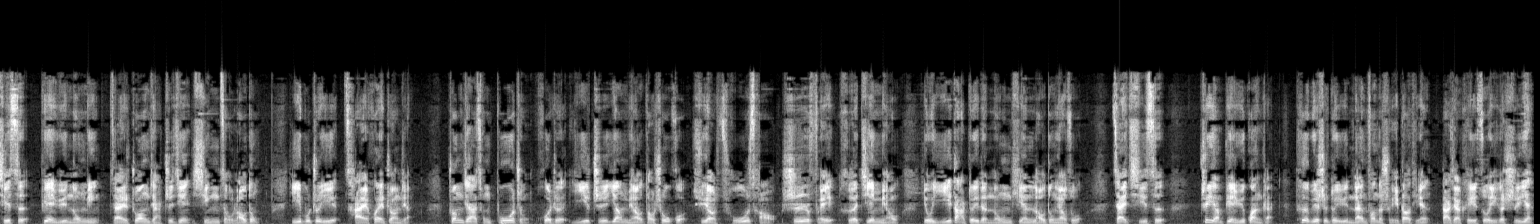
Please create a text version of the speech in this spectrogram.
其次，便于农民在庄稼之间行走劳动，以不至于踩坏庄稼。庄稼从播种或者移植秧苗到收获，需要除草、施肥和间苗，有一大堆的农田劳动要做。再其次，这样便于灌溉，特别是对于南方的水稻田，大家可以做一个实验：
